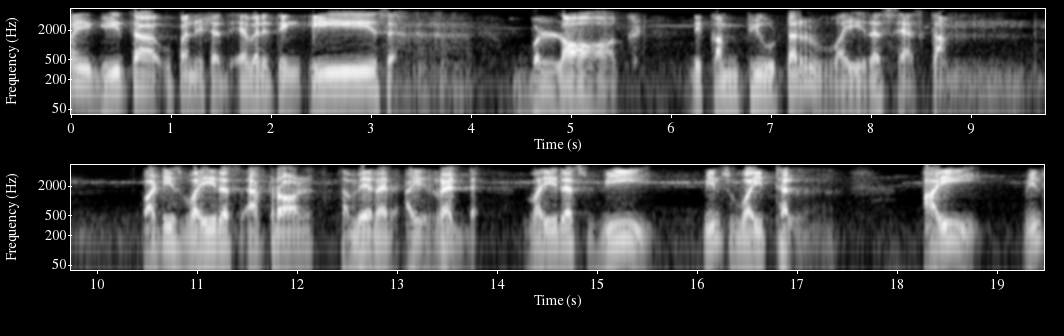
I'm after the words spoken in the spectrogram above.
my gita upanishad everything is blocked the computer virus has come what is virus after all? Somewhere I, read virus V means vital. I means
